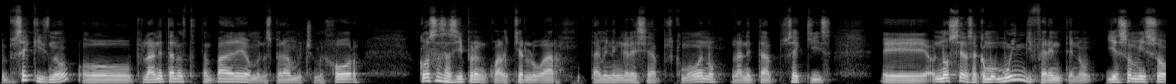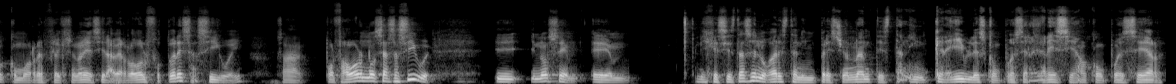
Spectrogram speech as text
pues X, ¿no? O pues, la neta no está tan padre, o me lo esperaba mucho mejor. Cosas así, pero en cualquier lugar. También en Grecia, pues como bueno, la neta, pues X. Eh, no sé, o sea, como muy indiferente, ¿no? Y eso me hizo como reflexionar y decir, a ver, Rodolfo, tú eres así, güey. O sea, por favor, no seas así, güey. Y, no sé, eh, dije, si estás en lugares tan impresionantes, tan increíbles como puede ser Grecia o como puede ser,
